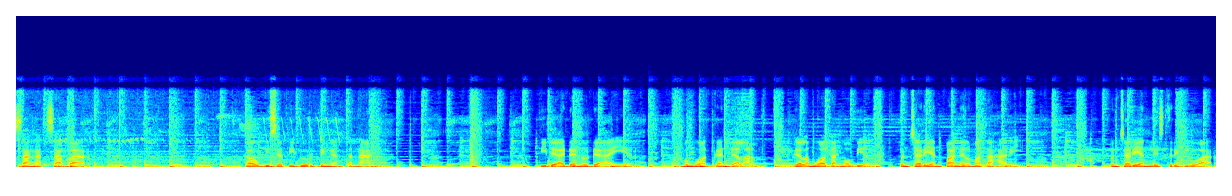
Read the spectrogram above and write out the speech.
Sangat sabar. Kau bisa tidur dengan tenang. Tidak ada noda air. Memuatkan dalam. Dalam muatan mobil, pencarian panel matahari. Pencarian listrik luar.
